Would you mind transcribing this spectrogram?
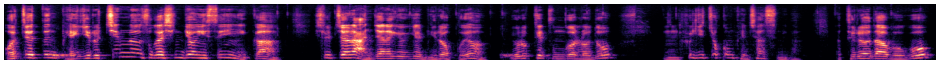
어쨌든 배기로 찝는 수가 신경이 쓰이니까 실전은 안전하게 여기를 밀었고요. 이렇게 둔 걸로도 음, 흙이 조금 괜찮습니다. 들여다보고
